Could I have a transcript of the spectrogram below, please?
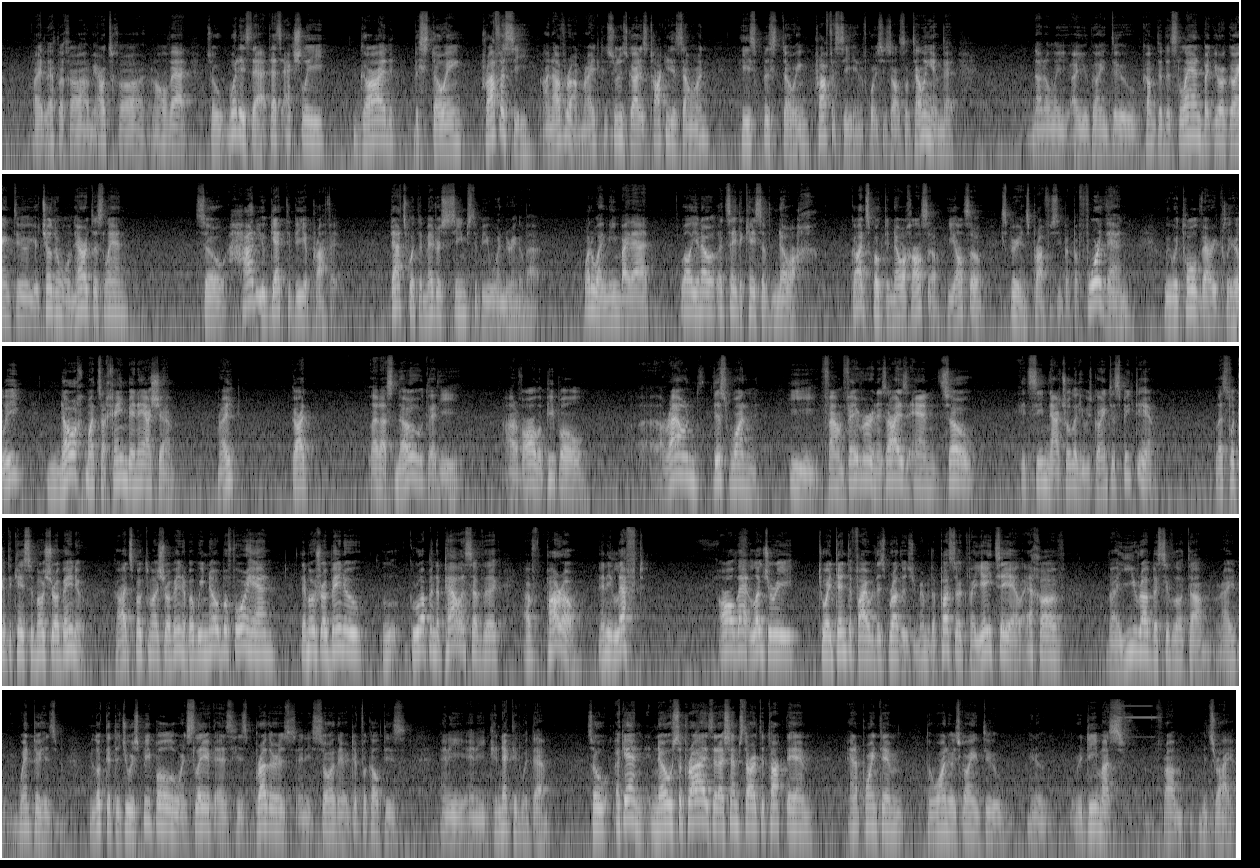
right? Lech Lecha, Me'artcha, and all that. So what is that? That's actually God bestowing prophecy on Avram, right? As soon as God is talking to someone, he's bestowing prophecy. And of course, he's also telling him that not only are you going to come to this land, but you're going to, your children will inherit this land. So, how do you get to be a prophet? That's what the Medrash seems to be wondering about. What do I mean by that? Well, you know, let's say the case of Noah. God spoke to Noah also. He also experienced prophecy. But before then, we were told very clearly, Noach matzachein b'nei Hashem, right? God let us know that he out of all the people uh, around, this one he found favor in his eyes, and so it seemed natural that he was going to speak to him. Let's look at the case of Moshe Rabbeinu. God spoke to Moshe Rabbeinu, but we know beforehand that Moshe Rabbeinu grew up in the palace of the of Paro, and he left all that luxury to identify with his brothers. Remember the pasuk, "Vayetze el Echav, Vayira besivlotam," right? Went to his, he looked at the Jewish people who were enslaved as his brothers, and he saw their difficulties, and he and he connected with them. So again, no surprise that Hashem started to talk to him and appoint him the one who's going to, you know, redeem us from Mitzrayim.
